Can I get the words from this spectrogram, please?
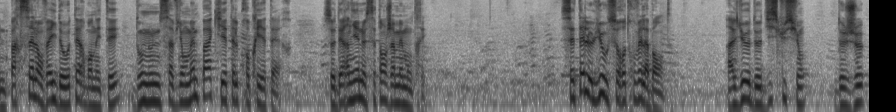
Une parcelle envahie de haute herbe en été, dont nous ne savions même pas qui était le propriétaire, ce dernier ne s'étant jamais montré. C'était le lieu où se retrouvait la bande un lieu de discussion, de jeu,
